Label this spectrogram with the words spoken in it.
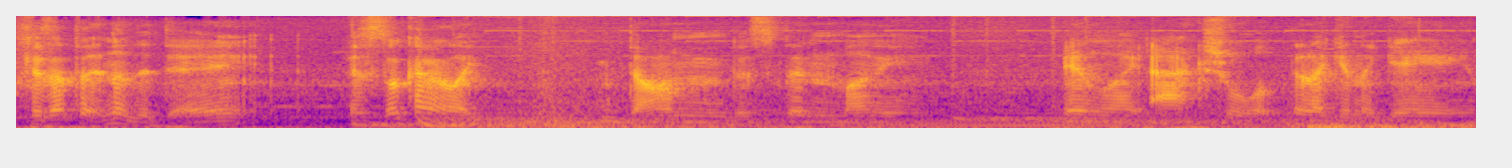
because at the end of the day, it's still kind of like dumb to spend money in like actual, like in the game.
